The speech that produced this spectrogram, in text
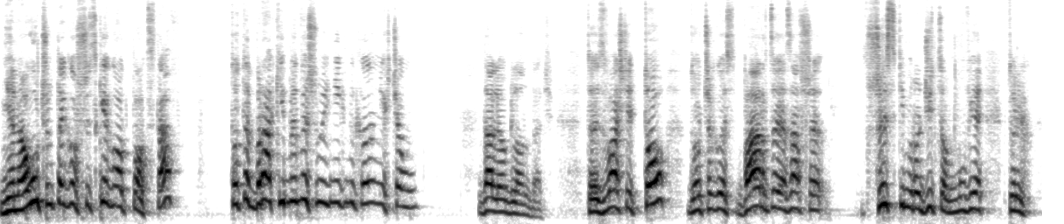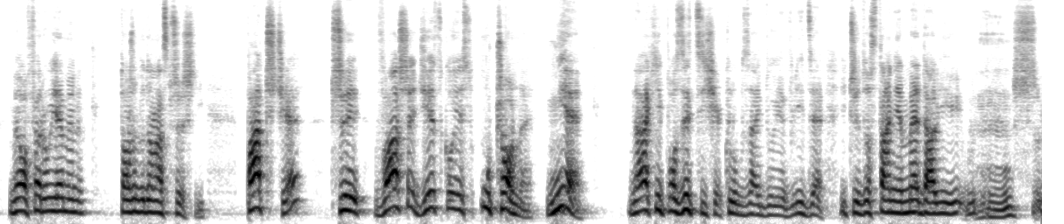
nie nauczył tego wszystkiego od podstaw, to te braki by wyszły i nikt by nie chciał dalej oglądać. To jest właśnie to, do czego jest bardzo, ja zawsze wszystkim rodzicom mówię, których my oferujemy to, żeby do nas przyszli. Patrzcie, czy wasze dziecko jest uczone. Nie. Na jakiej pozycji się klub znajduje w lidze i czy dostanie medal i, sz,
